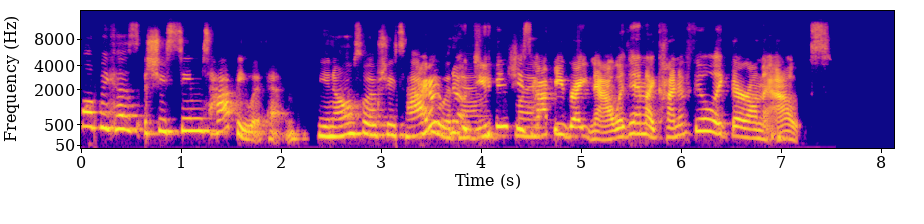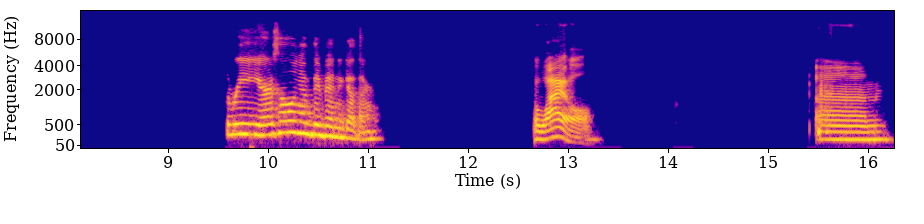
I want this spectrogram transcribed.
Well, because she seems happy with him, you know. So if she's happy I don't with know. him, do you think she's like, happy right now with him? I kind of feel like they're on the outs. Three years. How long have they been together? A while. Um.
